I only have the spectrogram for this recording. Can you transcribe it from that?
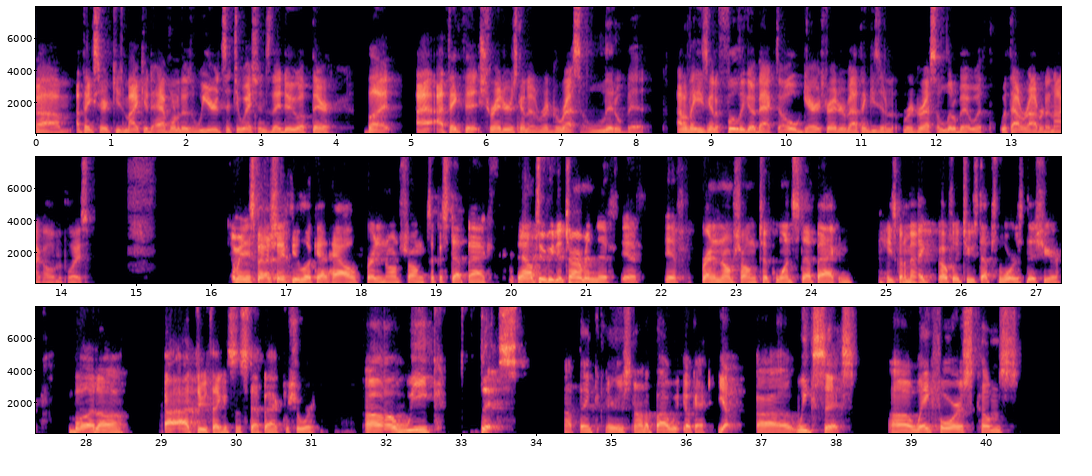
um, I think Syracuse might could have one of those weird situations they do up there. But I, I think that Shrader is going to regress a little bit. I don't think he's going to fully go back to old Garrett Shrader, but I think he's going to regress a little bit with without Robert Anae in the place. I mean, especially if you look at how Brennan Armstrong took a step back. Now, to be determined if if if Brennan Armstrong took one step back and he's going to make hopefully two steps forward this year. But uh, I, I, do think it's a step back for sure. Uh, week six, I think there's not a bye week. Okay, yep. Uh, week six, uh, Wake Forest comes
